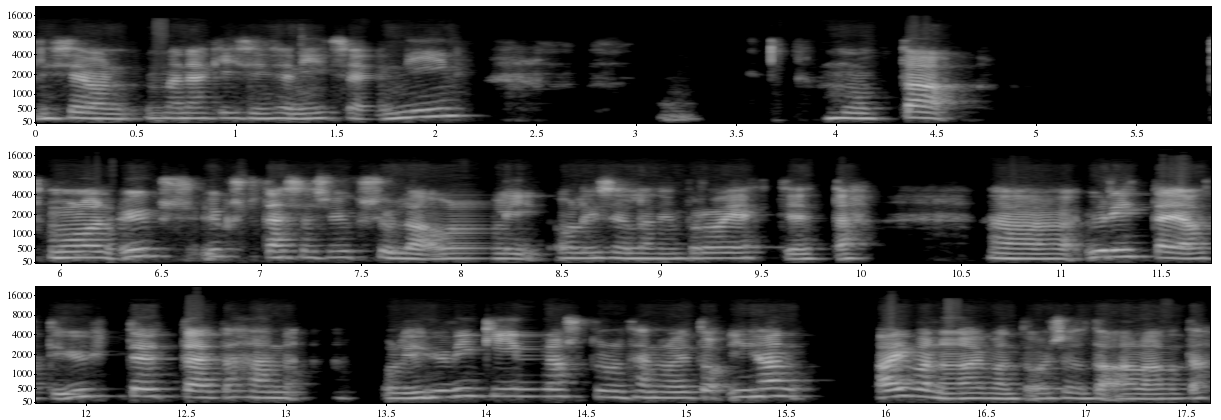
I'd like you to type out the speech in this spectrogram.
Niin se on, mä näkisin sen itse niin. Mutta mulla on yksi, yksi tässä syksyllä oli, oli sellainen projekti, että ää, yrittäjä otti yhteyttä, että hän oli hyvin kiinnostunut. Hän oli to, ihan aivan aivan toiselta alalta.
